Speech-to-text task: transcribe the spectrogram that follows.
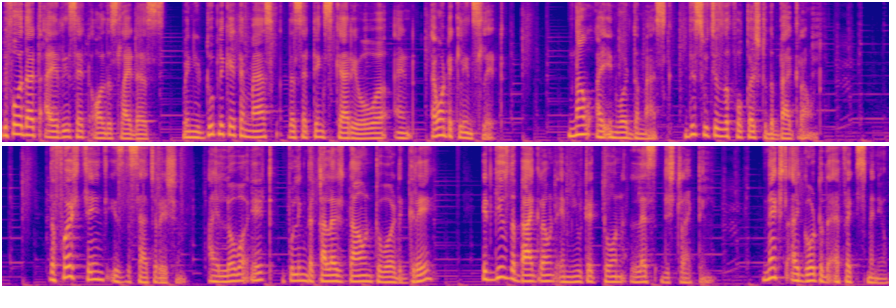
Before that, I reset all the sliders. When you duplicate a mask, the settings carry over and I want a clean slate. Now I invert the mask. This switches the focus to the background. The first change is the saturation. I lower it, pulling the colors down toward gray. It gives the background a muted tone, less distracting. Next, I go to the effects menu.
